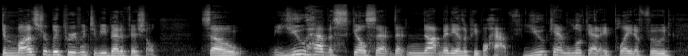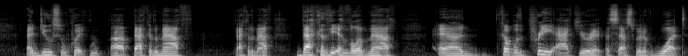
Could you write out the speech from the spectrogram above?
demonstrably proven to be beneficial. So you have a skill set that not many other people have. You can look at a plate of food and do some quick uh, back of the math, back of the math, back of the envelope math, and come up with a pretty accurate assessment of what,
